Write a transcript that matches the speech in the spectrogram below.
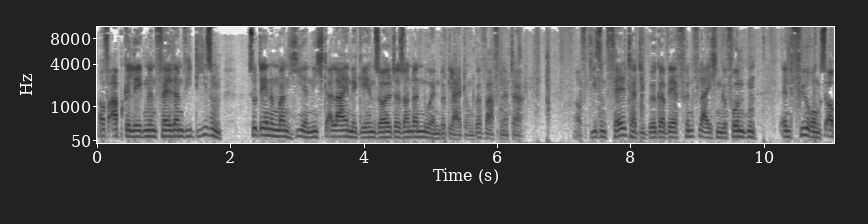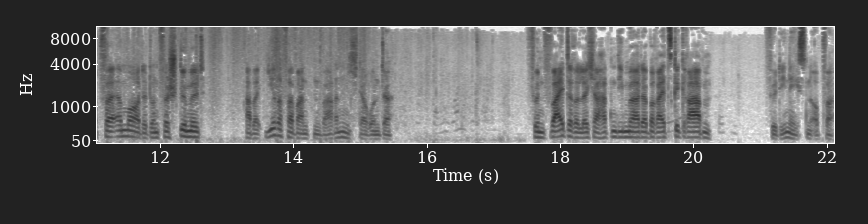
auf abgelegenen Feldern wie diesem, zu denen man hier nicht alleine gehen sollte, sondern nur in Begleitung Bewaffneter. Auf diesem Feld hat die Bürgerwehr fünf Leichen gefunden, Entführungsopfer ermordet und verstümmelt, aber ihre Verwandten waren nicht darunter. Fünf weitere Löcher hatten die Mörder bereits gegraben. Für die nächsten Opfer.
